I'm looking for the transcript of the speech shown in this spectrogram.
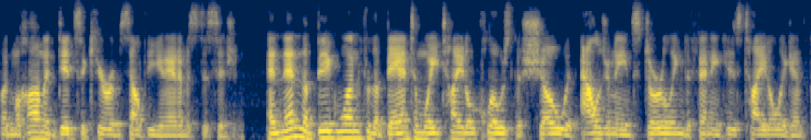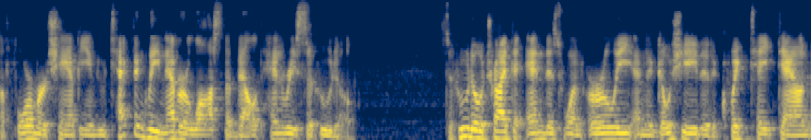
But Muhammad did secure himself the unanimous decision. And then the big one for the bantamweight title closed the show with Aljamain Sterling defending his title against the former champion who technically never lost the belt, Henry Cejudo. Cejudo tried to end this one early and negotiated a quick takedown,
